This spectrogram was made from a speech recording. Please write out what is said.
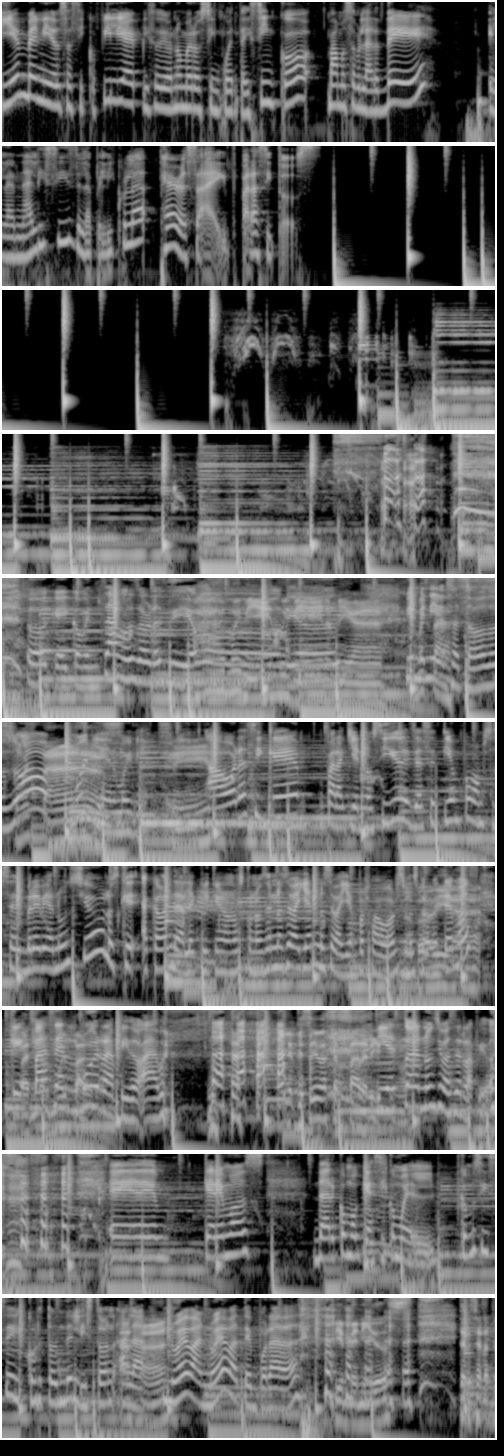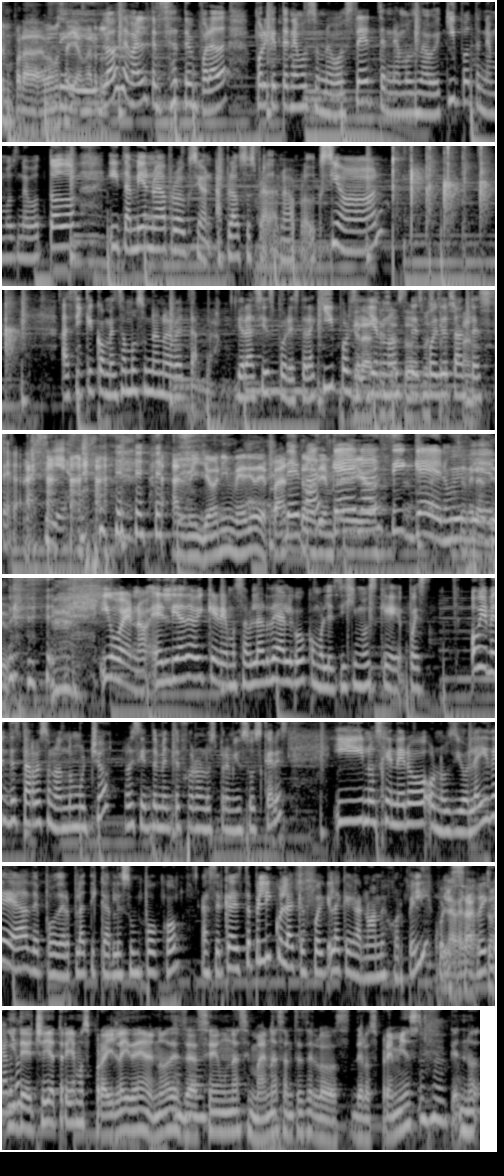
Bienvenidos a Psicofilia, episodio número 55. Vamos a hablar de el análisis de la película Parasite, Parásitos. ok, comenzamos ahora sí. Ay, muy bien, Oh, muy Dios. bien, amiga. Bienvenidos a todos. ¿Cómo Oh, muy bien, muy bien. Sí. Ahora para quien nos sigue desde hace tiempo, vamos a hacer breve anuncio. Los que acaban de darle clic y no nos conocen, no se vayan, no se vayan, por favor. Se No, los todavía. prometemos que Va a va a estar ser muy rápido. Ah, bueno. El episodio va a estar padre. Y este anuncio va a ser rápido. Eh, queremos dar como que así como el, ¿cómo se dice? El cortón del listón a la nueva, nueva temporada. Bienvenidos. Tercera temporada, vamos a llamarlo. Vamos a llamar la tercera temporada porque tenemos un nuevo set, tenemos nuevo equipo, tenemos nuevo todo y también nueva producción. Aplausos para la nueva producción. Así que comenzamos una nueva etapa. Gracias por estar aquí, por Gracias seguirnos después de tanta fans. espera. Así es. Al millón y medio de fans, de fans que digo. nos siguen. Muy bien. y bueno, el día de hoy queremos hablar de algo, como les dijimos, que pues obviamente está resonando mucho. Recientemente fueron los premios Óscares y nos generó o nos dio la idea de poder platicarles un poco acerca de esta película que fue la que ganó a mejor película, ¿verdad, Exacto. Ricardo? Y de hecho ya traíamos por ahí la idea, ¿no? Desde hace unas semanas antes de los, de los premios,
